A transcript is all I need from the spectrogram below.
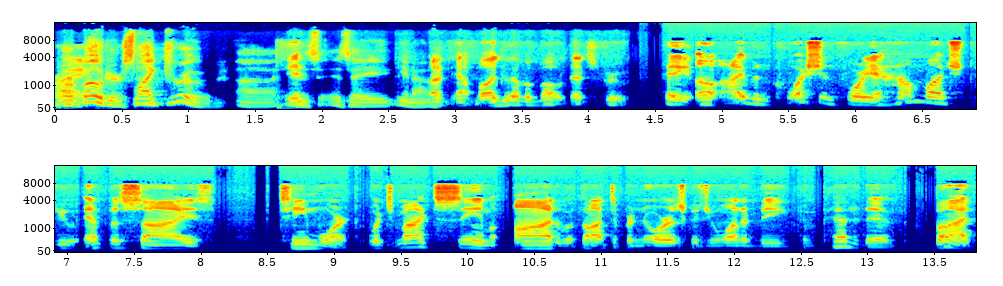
right. or boaters like drew uh, yeah. is is a you know uh, yeah, well i do have a boat that's true hey uh, ivan question for you how much do you emphasize teamwork which might seem odd with entrepreneurs because you want to be competitive but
